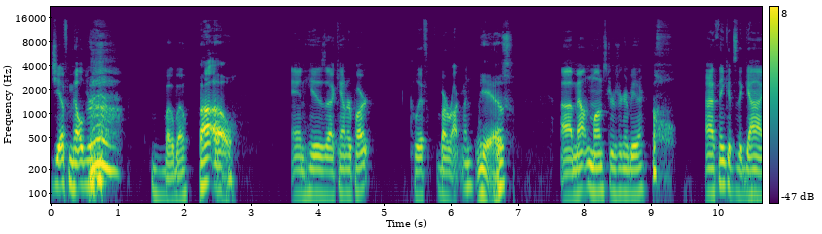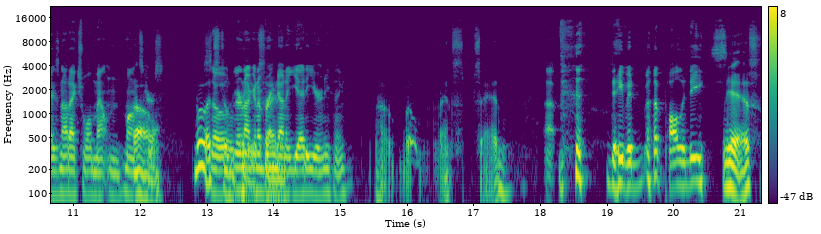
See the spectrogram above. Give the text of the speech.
Jeff Meldrum, Bobo. Uh oh. and his uh, counterpart, Cliff Barackman. Yes. Uh, mountain monsters are going to be there. Oh. I think it's the guys, not actual mountain monsters. Well, that's so still they're not pretty going to bring down a exciting. Yeti or anything. Oh, well, that's sad. Uh, David Paulides, Yes.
